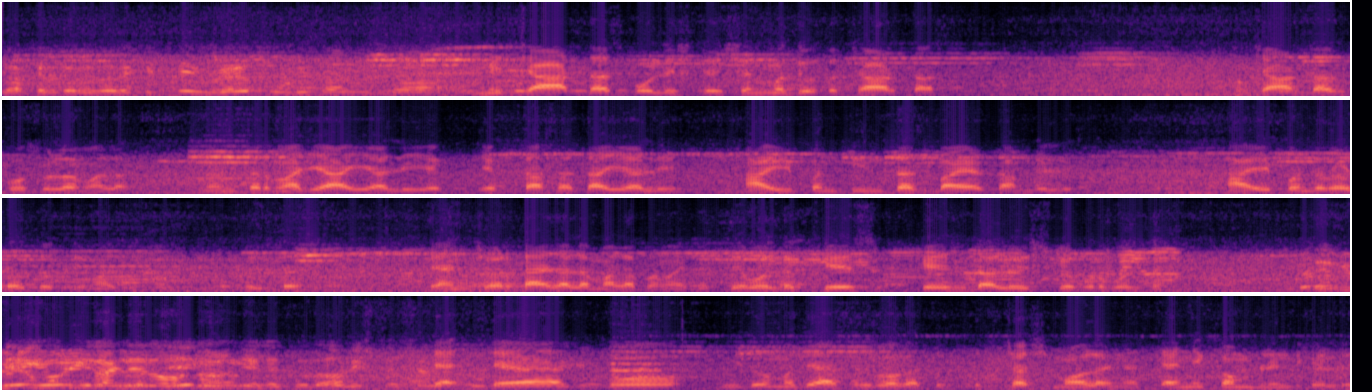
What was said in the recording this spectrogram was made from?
दाखल करून किती वेळ पोलिसांचा मी चार तास पोलीस स्टेशनमध्ये होतो चार तास. चार तास बसवलं मला. नंतर माझी आई आली एक एक तासात आई आली. आई पण तीन तास बाहेर थांबलेली. आई पण रडत होती माझी. बोलतं त्यांच्यावर काय झालं मला पण माहिती. ते बोलतं केस केस डालो इसके ऊपर बोलतं. त्या त्या तो व्हिडिओमध्ये असेल बघा तो. चष्मावाला आहे ना त्यांनी कंप्लेंट केली.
